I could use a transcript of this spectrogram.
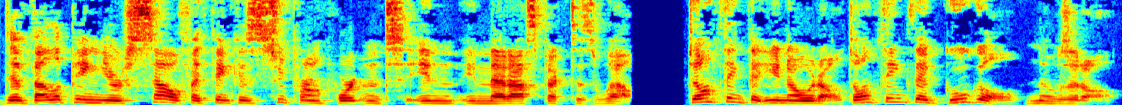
developing yourself, I think is super important in, in that aspect as well. Don't think that you know it all. Don't think that Google knows it all.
